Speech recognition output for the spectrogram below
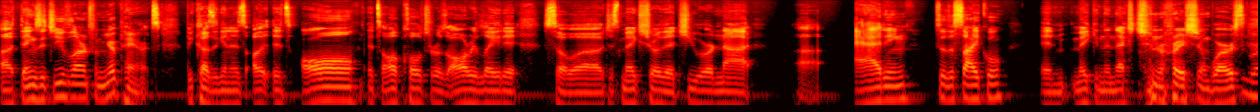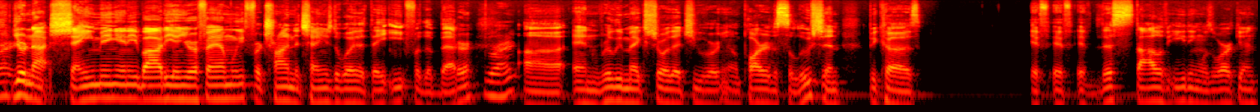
uh, things that you've learned from your parents. Because again, it's uh, it's all it's all cultural, it's all related. So uh, just make sure that you are not uh, adding to the cycle. And making the next generation worse. Right. You're not shaming anybody in your family for trying to change the way that they eat for the better Right. uh, and really make sure that you are you know part of the solution because if if if this style of eating was working,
